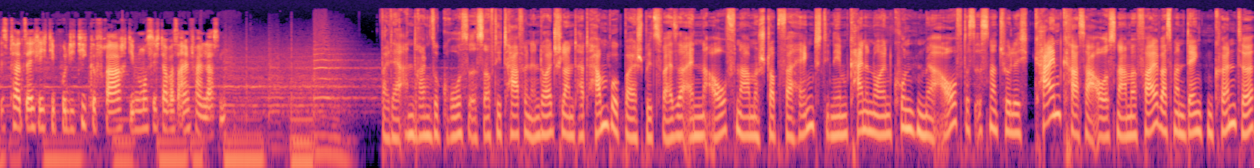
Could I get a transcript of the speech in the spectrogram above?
ist tatsächlich die Politik gefragt, die muss sich da was einfallen lassen. Weil der Andrang so groß ist auf die Tafeln in Deutschland, hat Hamburg beispielsweise einen Aufnahmestopp verhängt. Die nehmen keine neuen Kunden mehr auf. Das ist natürlich kein krasser Ausnahmefall, was man denken könnte.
